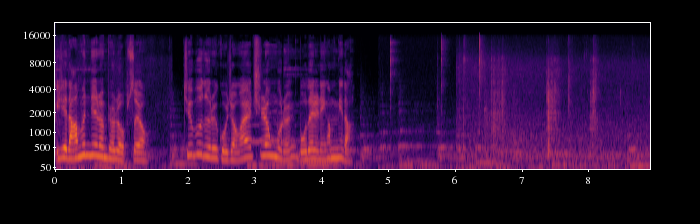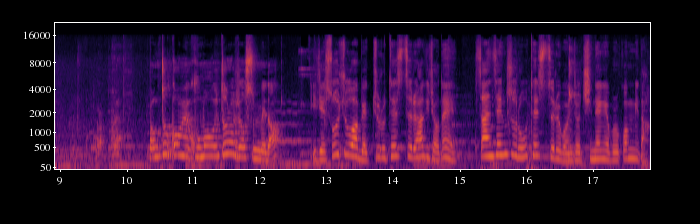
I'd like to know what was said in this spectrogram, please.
이제 남은 일은 별로 없어요. 튜브들을 고정할 출력물을 모델링합니다. 병뚜껑에 구멍을 뚫어주었습니다. 이제 소주와 맥주로 테스트를 하기 전에 싼 생수로 테스트를 먼저 진행해 볼 겁니다.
